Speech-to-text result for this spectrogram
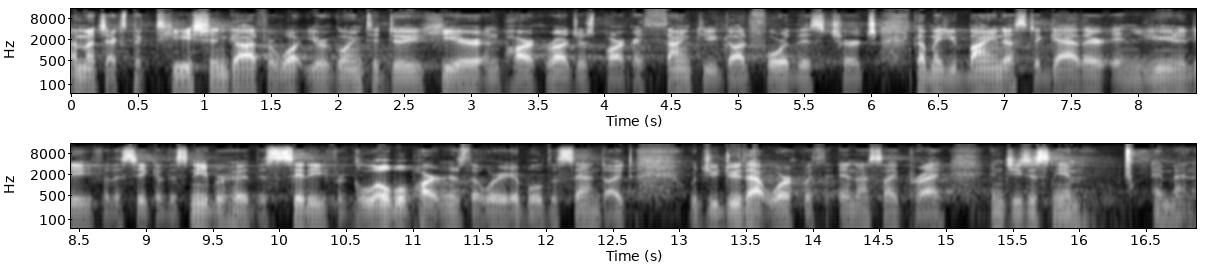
and much expectation, God, for what you're going to do here in Park Rogers Park. I thank you, God, for this church. God, may you bind us together in unity for the sake of this neighborhood, this city, for global partners that we're able to send out. Would you do that work within us, I pray. In Jesus' name, amen.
